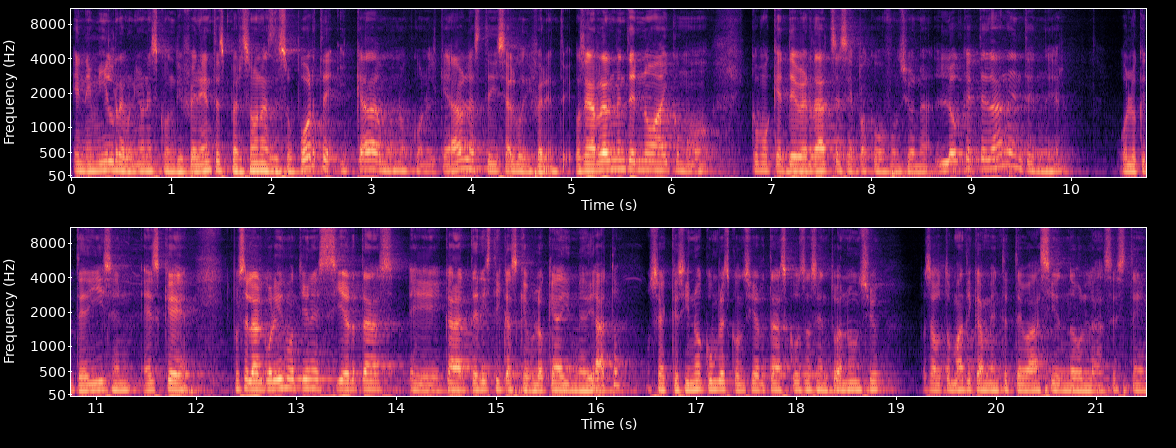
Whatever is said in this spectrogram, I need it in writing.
en mil reuniones con diferentes personas de soporte y cada uno con el que hablas te dice algo diferente. O sea, realmente no hay como, como que de verdad se sepa cómo funciona. Lo que te dan a entender o lo que te dicen es que pues el algoritmo tiene ciertas eh, características que bloquea de inmediato. O sea, que si no cumples con ciertas cosas en tu anuncio, pues automáticamente te va haciendo las, este,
